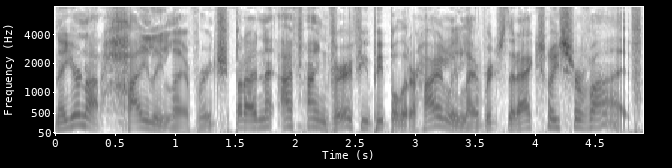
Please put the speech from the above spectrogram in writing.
Now you're not highly leveraged, but I find very few people that are highly leveraged that actually survive.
